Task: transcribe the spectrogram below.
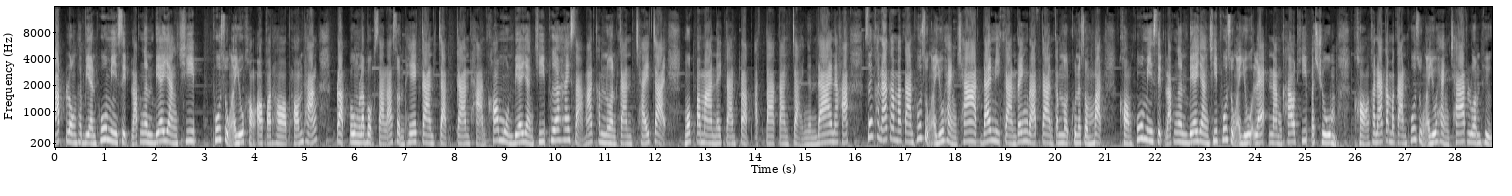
รับลงทะเบียนผู้มีสิทธิ์รับเงินเบี้ยยังชีพ ผู้สูงอายุของอปท พร้อมทั้งปรับปรุงระบบสารสนเทศการจัดการฐานข้อมูลเบี้ยอย่างชีพเพื่อให้สามารถคำนวณการใช้จ่ายงบประมาณในการปรับอัตราการจ่ายเงินได้นะคะ ซึ่งคณะกรรมการผู้สูงอายุแห่งชาติ ได้มีการเร่งรัดการกำหนดคุณสมบัติของผู้มีสิทธิ์รับเงินเบี้ยยังชีพผู้สูงอายุ และนำเข้าที่ประชุม ของคณะกรรมการผู้สูงอายุแห่งชาติรวมถึง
